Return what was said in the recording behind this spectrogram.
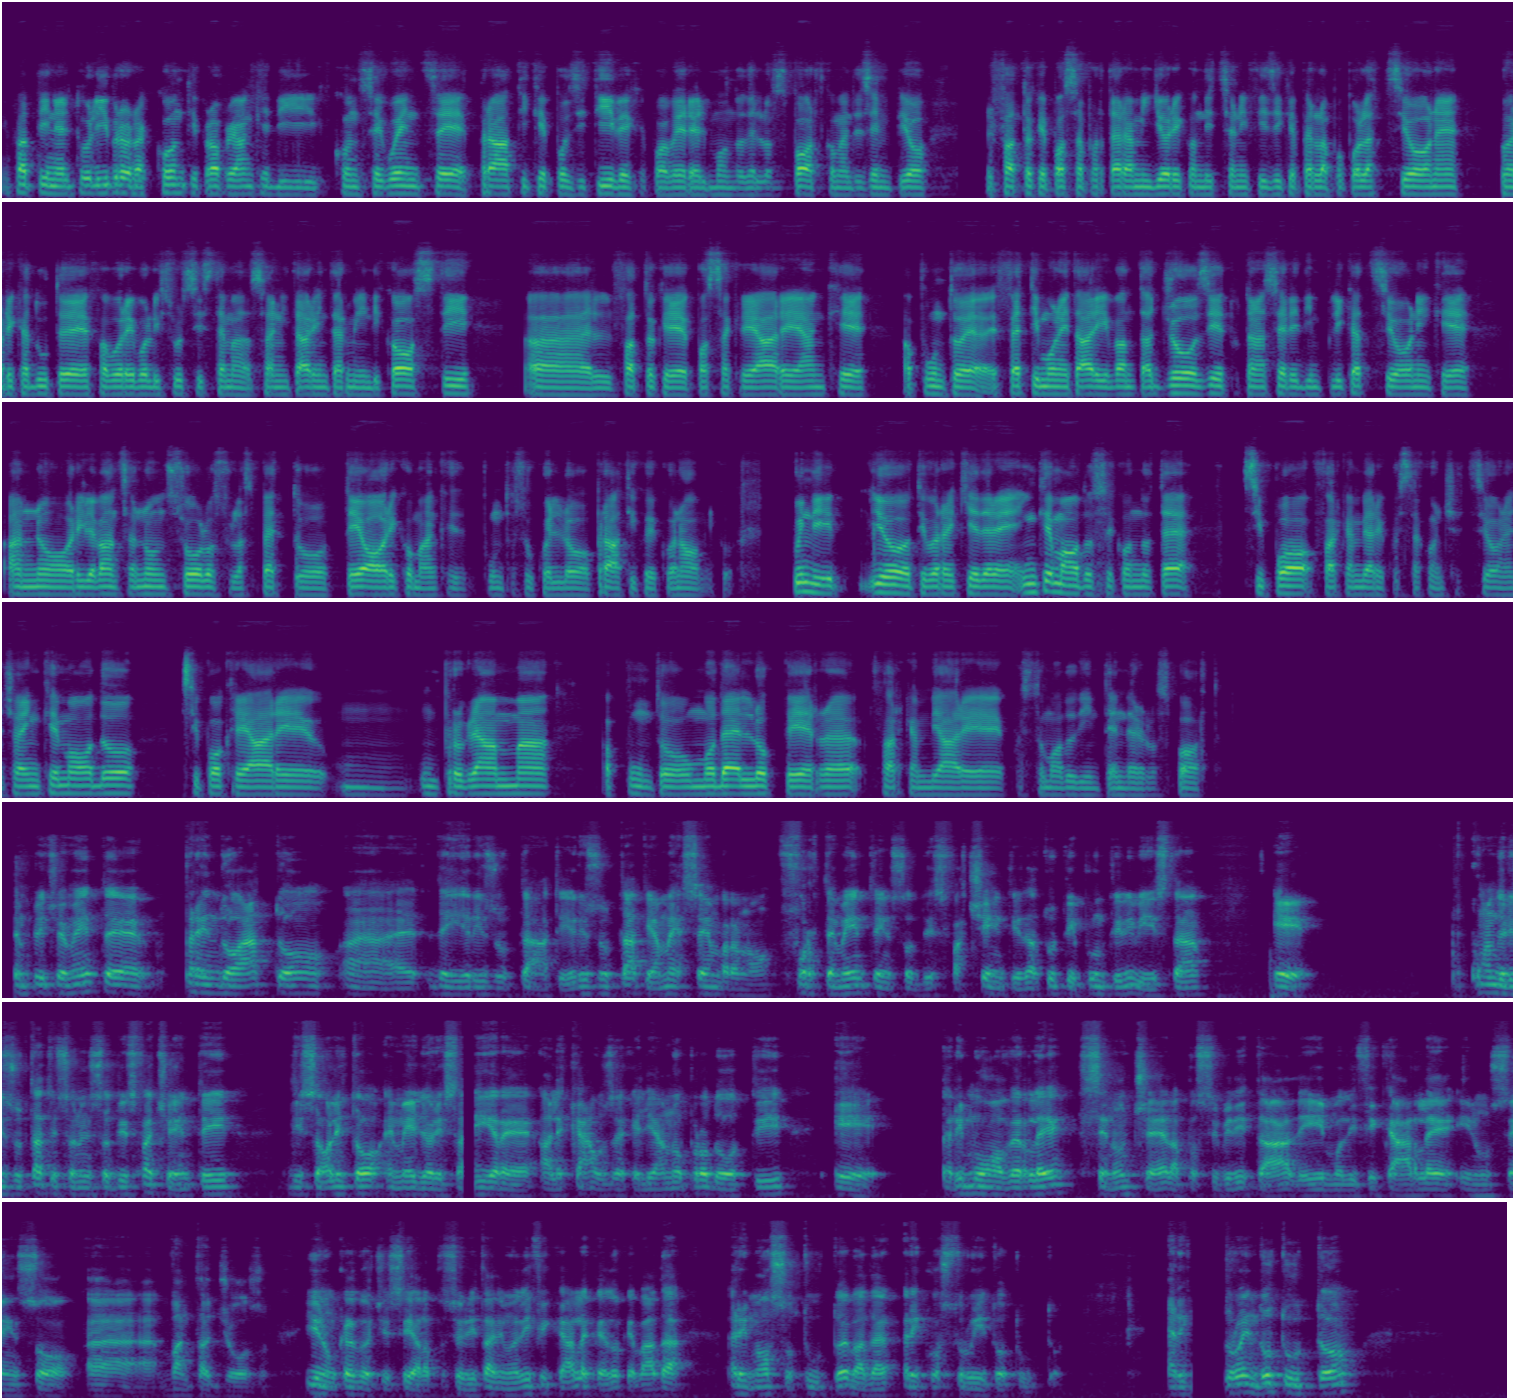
Infatti nel tuo libro racconti proprio anche di conseguenze pratiche positive che può avere il mondo dello sport, come ad esempio il fatto che possa portare a migliori condizioni fisiche per la popolazione, con ricadute favorevoli sul sistema sanitario in termini di costi, eh, il fatto che possa creare anche appunto effetti monetari vantaggiosi e tutta una serie di implicazioni che hanno rilevanza non solo sull'aspetto teorico ma anche appunto su quello pratico economico. Quindi io ti vorrei chiedere in che modo secondo te si può far cambiare questa concezione, cioè in che modo si può creare un, un programma, appunto un modello per far cambiare questo modo di intendere lo sport. Semplicemente prendo atto eh, dei risultati. I risultati a me sembrano fortemente insoddisfacenti da tutti i punti di vista e quando i risultati sono insoddisfacenti di solito è meglio risalire alle cause che li hanno prodotti e rimuoverle se non c'è la possibilità di modificarle in un senso eh, vantaggioso. Io non credo ci sia la possibilità di modificarle, credo che vada rimosso tutto e vada ricostruito tutto. Ricostruendo tutto,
